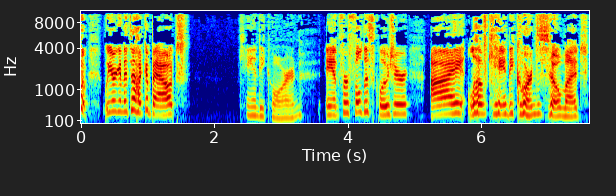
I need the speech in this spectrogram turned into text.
we are going to talk about candy corn. And for full disclosure, I love candy corn so much.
